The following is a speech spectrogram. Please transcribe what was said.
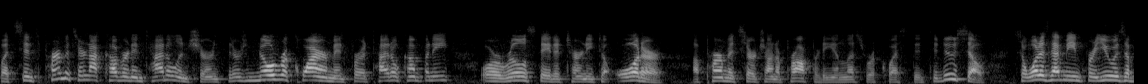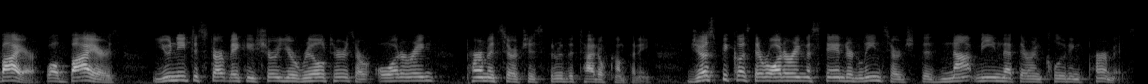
But since permits are not covered in title insurance, there's no requirement for a title company or a real estate attorney to order a permit search on a property unless requested to do so. So, what does that mean for you as a buyer? Well, buyers, you need to start making sure your realtors are ordering permit searches through the title company. Just because they're ordering a standard lien search does not mean that they're including permits.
